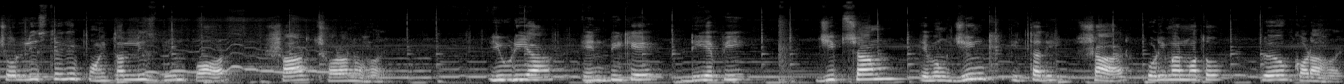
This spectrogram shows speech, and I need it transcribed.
চল্লিশ থেকে পঁয়তাল্লিশ দিন পর সার ছড়ানো হয়। ইউরিয়া এনপিকে ডিএপি জিপসাম এবং জিঙ্ক ইত্যাদি সার পরিমাণ মতো প্রয়োগ করা হয়।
